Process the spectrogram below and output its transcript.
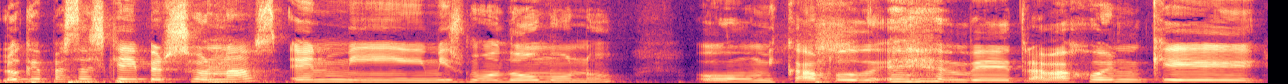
Lo que pasa es que hay personas en mi mismo domo, ¿no? O mi campo de, de trabajo en que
